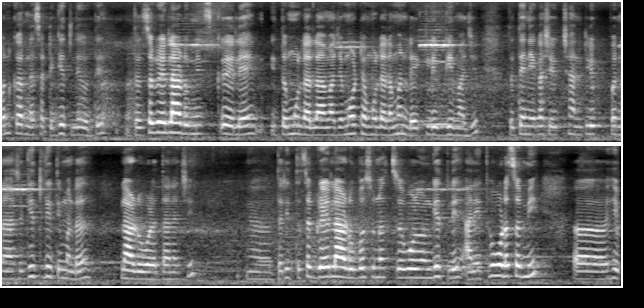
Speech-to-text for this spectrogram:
पण करण्यासाठी घेतले होते. तर सगळे लाडू मीच केले. आहे इथं मुलाला माझ्या मोठ्या मुलाला म्हणलं एक क्लिप घे माझी. तर त्याने एक अशी छान क्लिप पण अशी घेतली होती म्हणलं लाडू वळतानाची. तर इथं सगळे लाडू बसूनच वळून घेतले. आणि थोडंसं मी हे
